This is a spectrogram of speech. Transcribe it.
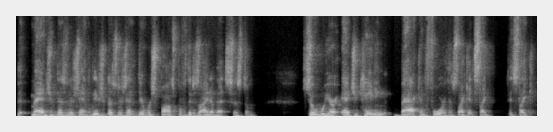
the management doesn't understand, leadership doesn't understand they're responsible for the design of that system. So we are educating back and forth. It's like it's like it's like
